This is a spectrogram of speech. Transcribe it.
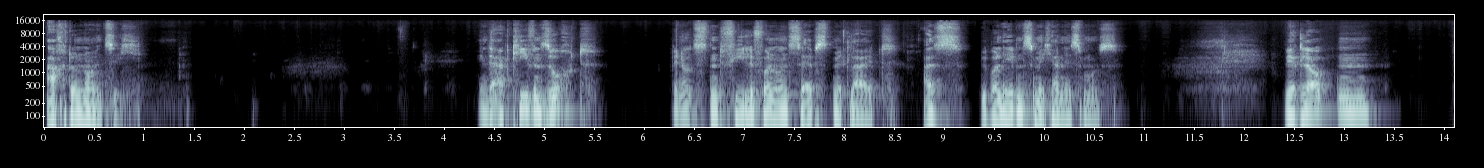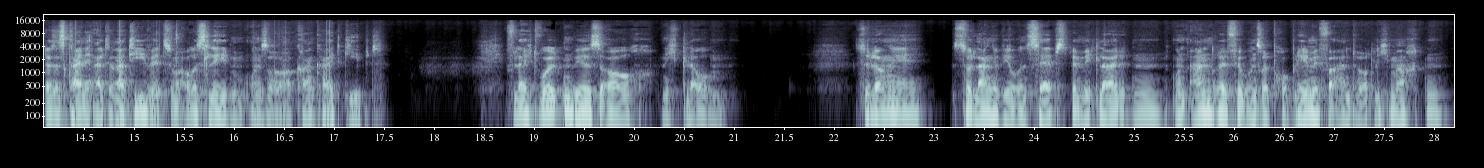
98. In der aktiven Sucht benutzten viele von uns Selbstmitleid als Überlebensmechanismus. Wir glaubten, dass es keine Alternative zum Ausleben unserer Krankheit gibt. Vielleicht wollten wir es auch nicht glauben. Solange, solange wir uns selbst bemitleideten und andere für unsere Probleme verantwortlich machten,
